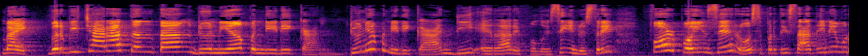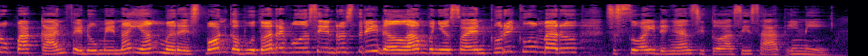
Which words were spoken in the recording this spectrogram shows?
Baik, berbicara tentang dunia pendidikan. Dunia pendidikan di era revolusi industri 4.0 seperti saat ini merupakan fenomena yang merespon kebutuhan revolusi industri dalam penyesuaian kurikulum baru sesuai dengan situasi saat ini.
